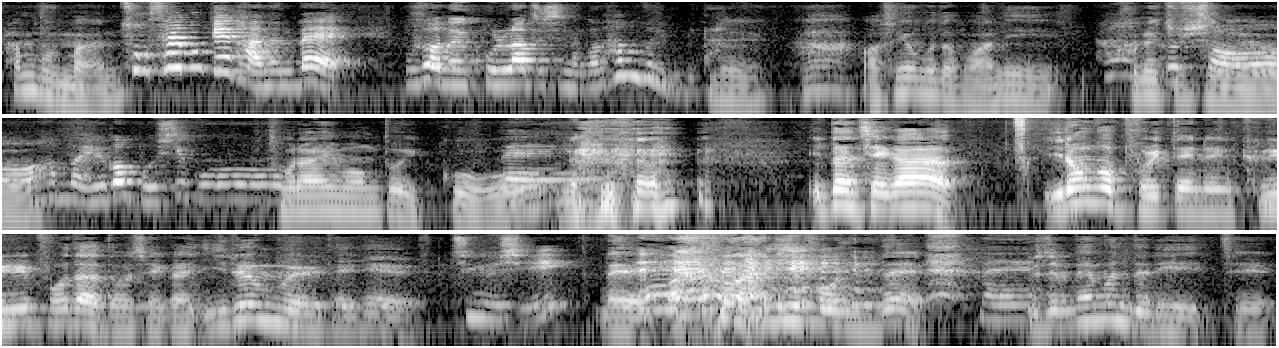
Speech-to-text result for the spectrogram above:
한 분만. 총 세 분께 가는데 우선은 골라주시는 건 한 분입니다. 네. 아 생각보다 많이 그렇죠. 보내주시네요. 한번 읽어보시고. 도라에몽도 있고. 네. 네. 일단 제가 이런 거 볼 때는 글보다도 제가 이름을 되게 중요시. 네, 네. 많이 보는데 네. 요즘 팬분들이 제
